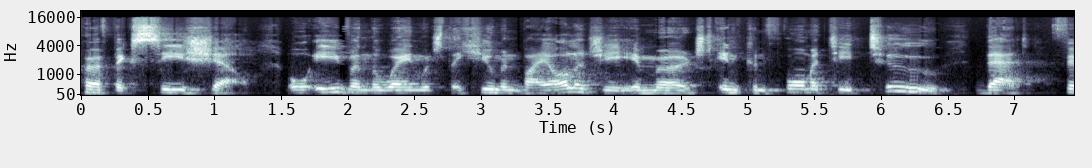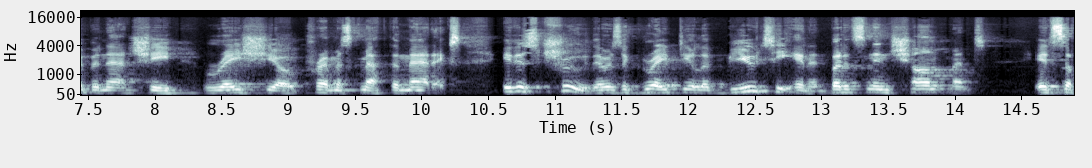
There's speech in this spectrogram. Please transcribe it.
perfect seashell, or even the way in which the human biology emerged in conformity to that Fibonacci ratio premised mathematics. It is true, there is a great deal of beauty in it, but it's an enchantment it's a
